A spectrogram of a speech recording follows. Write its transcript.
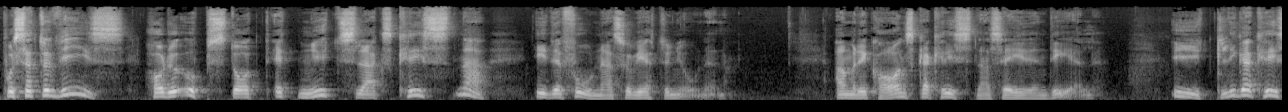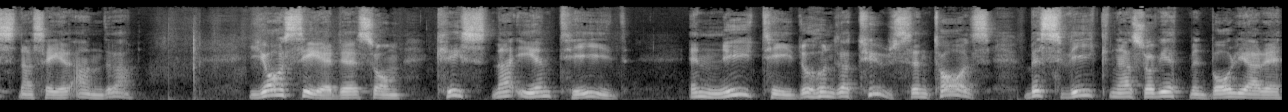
På sätt och vis har det uppstått ett nytt slags kristna i det forna Sovjetunionen. Amerikanska kristna säger en del. Ytliga kristna säger andra. Jag ser det som kristna i en tid, en ny tid då hundratusentals besvikna Sovjetmedborgare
